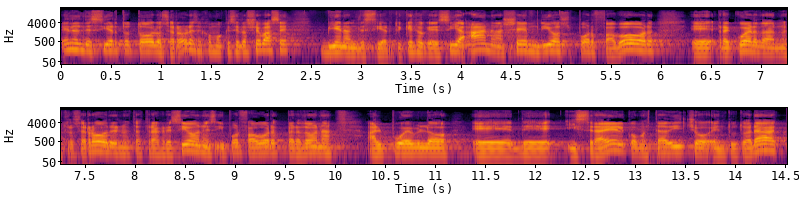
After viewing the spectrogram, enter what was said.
en el desierto todos los errores, es como que se los llevase bien al desierto. ¿Y qué es lo que decía? Ana, Hashem, Dios, por favor, eh, recuerda nuestros errores, nuestras transgresiones y por favor perdona al pueblo eh, de Israel, como está dicho en tu Torah,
